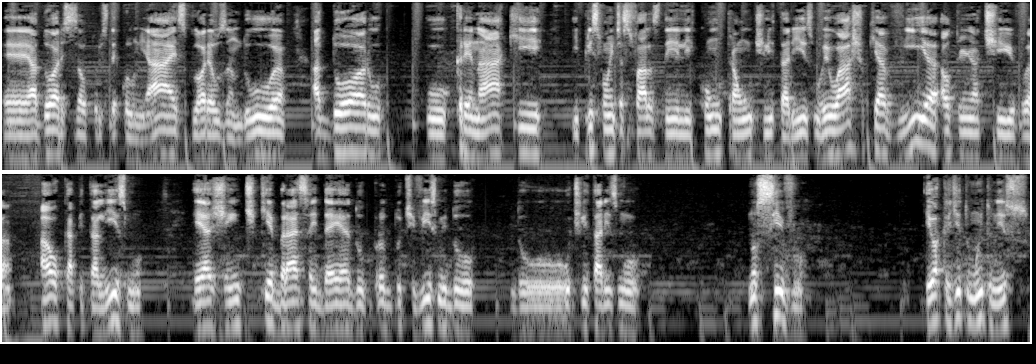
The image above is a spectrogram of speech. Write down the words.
É, adoro esses autores decoloniais, Glória Uzandua, adoro o Krenak e principalmente as falas dele contra o utilitarismo. Eu acho que a via alternativa ao capitalismo é a gente quebrar essa ideia do produtivismo e do, do utilitarismo nocivo. Eu acredito muito nisso.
